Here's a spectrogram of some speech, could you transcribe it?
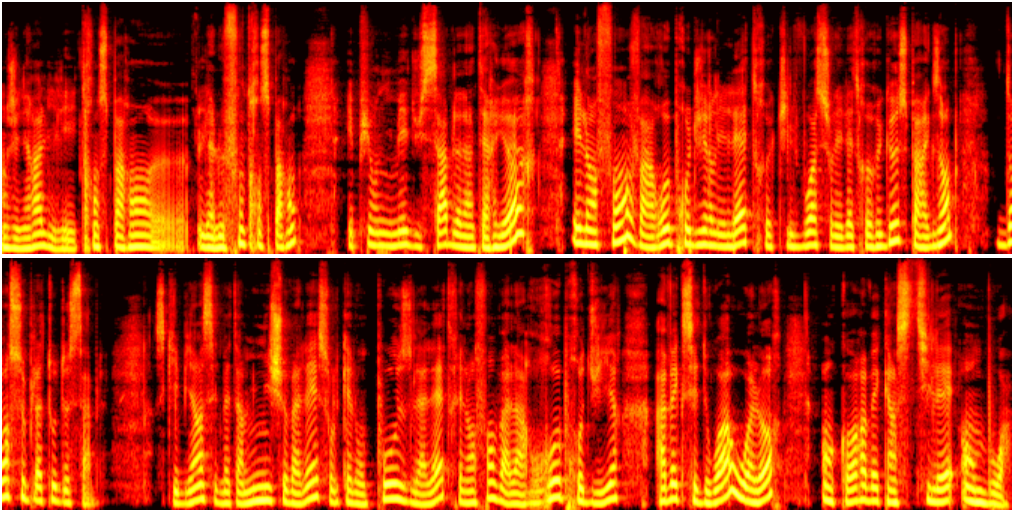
En général, il est transparent, euh, il a le fond transparent, et puis on y met du sable à l'intérieur, et l'enfant va reproduire les lettres qu'il voit sur les lettres rugueuses, par exemple, dans ce plateau de sable. Ce qui est bien, c'est de mettre un mini chevalet sur lequel on pose la lettre et l'enfant va la reproduire avec ses doigts ou alors encore avec un stylet en bois.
